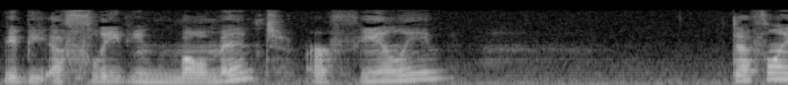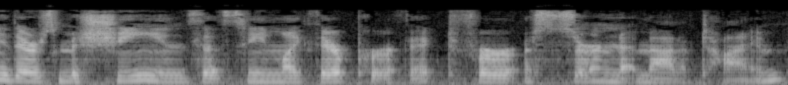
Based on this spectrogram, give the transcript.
maybe a fleeting moment or feeling. Definitely, there's machines that seem like they're perfect for a certain amount of time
